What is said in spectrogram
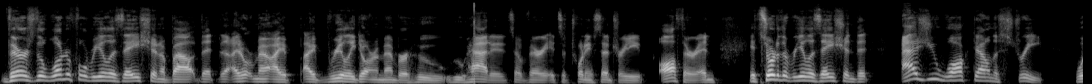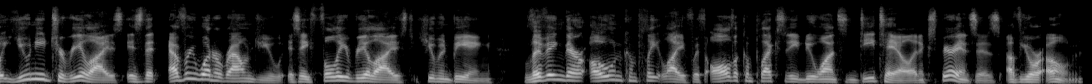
there's the wonderful realization about that i don't remember i i really don't remember who who had it it's a very it's a 20th century author and it's sort of the realization that as you walk down the street what you need to realize is that everyone around you is a fully realized human being living their own complete life with all the complexity, nuance, and detail and experiences of your own.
